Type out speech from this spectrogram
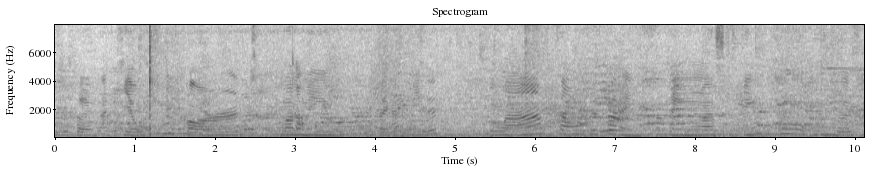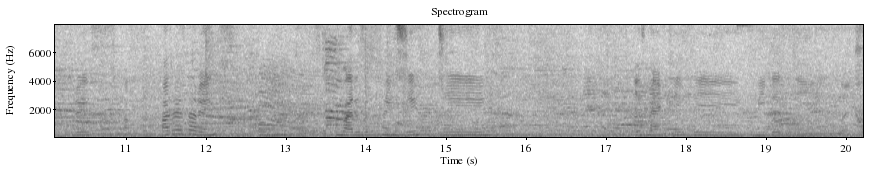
os restaurantes. Aqui é o food court. Lá no meio pega bebidas. Lá são os restaurantes. Tem acho que cinco, um, dois, três, quatro, quatro restaurantes várias opções de, de snacks e comidas e lanches.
